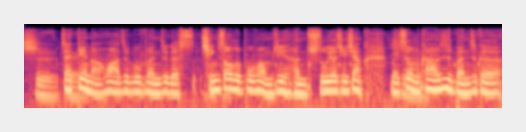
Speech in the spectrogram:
是在电脑化这部分，这个情收的部分，我们其实很熟。尤其像每次我们看到日本这个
